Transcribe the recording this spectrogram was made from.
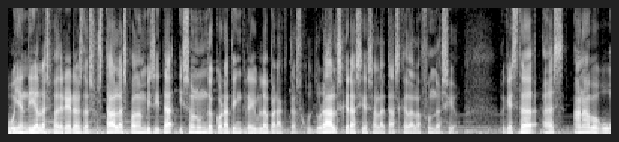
Avui en dia les pedreres de Sostal es poden visitar i són un decorat increïble per actes culturals gràcies a la tasca de la Fundació. Aquesta és Anna Begú,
